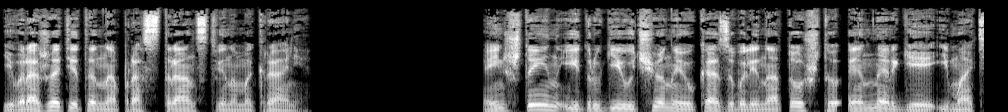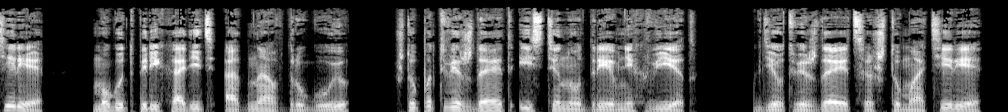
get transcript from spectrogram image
и выражать это на пространственном экране. Эйнштейн и другие ученые указывали на то, что энергия и материя могут переходить одна в другую, что подтверждает истину древних вед, где утверждается, что материя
